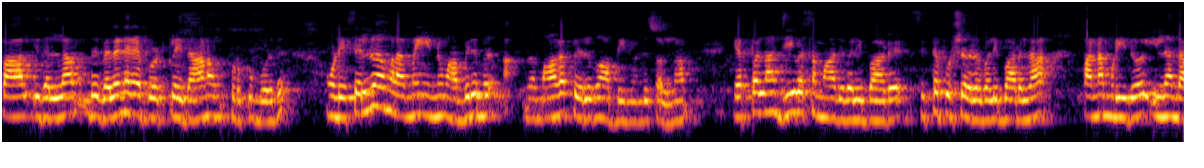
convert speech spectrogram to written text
பால் இதெல்லாம் வந்து விலை நிறைய பொருட்களை தானம் கொடுக்கும்பொழுது உங்களுடைய செல்வ வளமை இன்னும் அபிரமிதமாக பெருகும் அப்படின்னு வந்து சொல்லலாம். எப்பெல்லாம் ஜீவசமாதி வழிபாடு சித்த புருஷர்கள் வழிபாடுலாம் பண்ண முடியுதோ இல்லை அந்த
